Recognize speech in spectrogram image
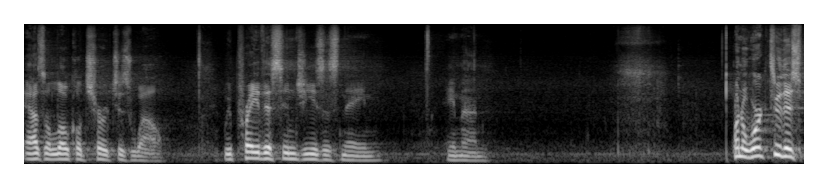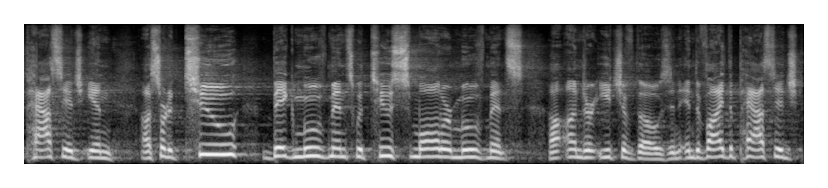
as a local church as well? We pray this in Jesus' name. Amen. I want to work through this passage in uh, sort of two big movements with two smaller movements uh, under each of those and, and divide the passage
